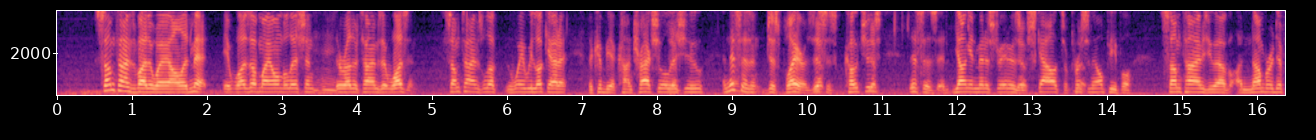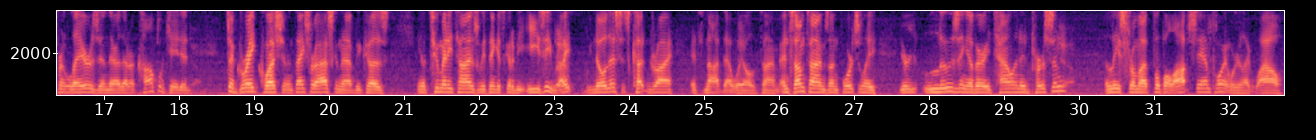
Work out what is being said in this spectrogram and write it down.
Sometimes, by the way, I'll admit it was of my own volition. Mm-hmm. There were other times it wasn't. Sometimes, look, the way we look at it, there could be a contractual yep. issue. And this isn't just players, this yep. is coaches, yep. This is young administrators or scouts or personnel people. Sometimes you have a number of different layers in there that are complicated. It's a great question. And thanks for asking that because you know, too many times we think it's going to be easy, yeah. right? We know this, it's cut and dry. It's not that way all the time. And sometimes, unfortunately, you're losing a very talented person, yeah. at least from a football ops standpoint, where you're like, wow.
